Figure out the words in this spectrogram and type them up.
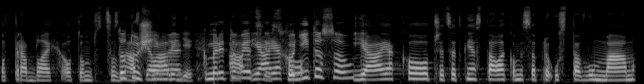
o trablech, o tom, co to tušíme. lidi. K meritu věci. Já jako, Schodí to soud? Já jako předsedkyně stále komise pro ústavu mám uh,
